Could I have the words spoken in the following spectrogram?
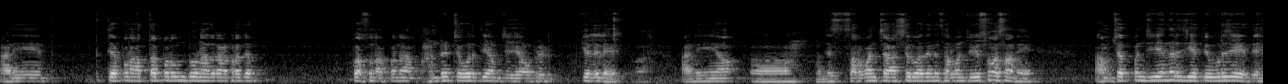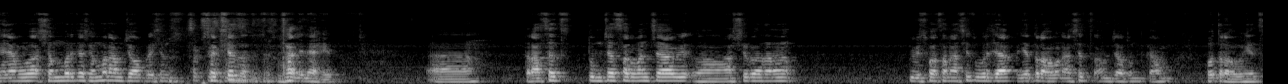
आणि त्या पण आतापर्यंत दोन हजार अठराच्या पासून आपण हंड्रेडच्या वरती आमचे हे ऑपरेट केलेले आहेत. आणि म्हणजे सर्वांच्या आशीर्वादाने सर्वांच्या विश्वासाने आमच्यात पण जी एनर्जी येते ऊर्जा येते. ह्याच्यामुळे शंभरच्या शंभर आमचे ऑपरेशन सक्सेस झालेले आहेत. तर असंच तुमच्या सर्वांच्या आशीर्वादानं विश्वासानं अशीच ऊर्जा येत राहून असेच आमच्या हातून काम होत राहू हेच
